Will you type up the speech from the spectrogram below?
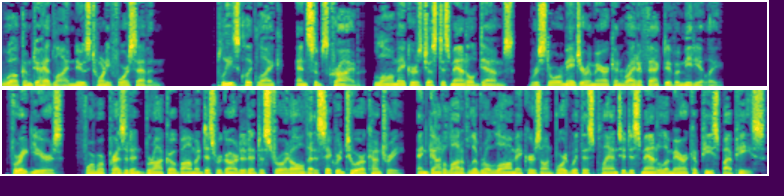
Welcome to Headline News 24/7. Please click like and subscribe. Lawmakers just dismantled Dems, restore major American right effective immediately. For 8 years, former President Barack Obama disregarded and destroyed all that is sacred to our country, and got a lot of liberal lawmakers on board with this plan to dismantle America piece by piece.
